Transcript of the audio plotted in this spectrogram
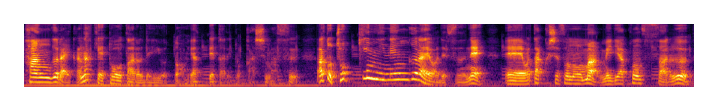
半ぐらいかな、トータルで言うとやってたりとかします。あと直近2年ぐらいはですね、えー、私、その、まあ、メディアコンサル、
